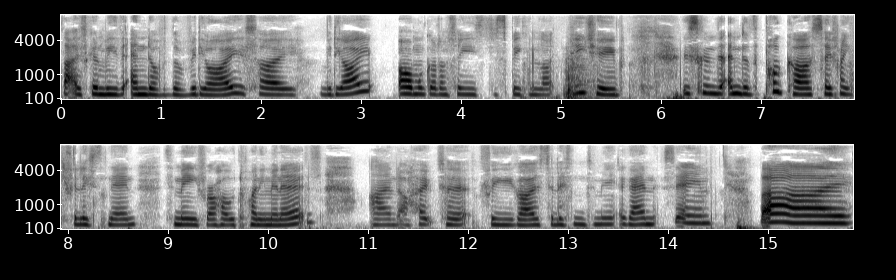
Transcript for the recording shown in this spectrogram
that is going to be the end of the video. So video. Oh my god, I'm so used to speaking like YouTube. This is going to be the end of the podcast. So thank you for listening to me for a whole 20 minutes, and I hope to for you guys to listen to me again soon. Bye.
